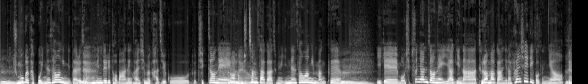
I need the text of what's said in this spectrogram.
음. 주목을 받고 있는 상황입니다. 그래서 네. 국민들이 더 많은 관심을 가지고 또 직전에 그러네요. 광주 참사가 지금 있는 상황인 만큼 음. 이게 뭐 십수년 전의 이야기나 드라마가 아니라 현실이거든요. 네.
